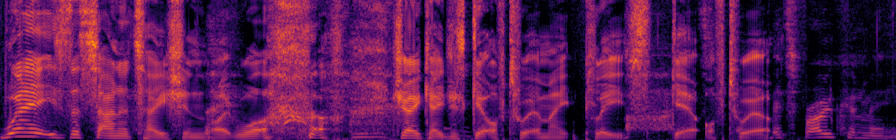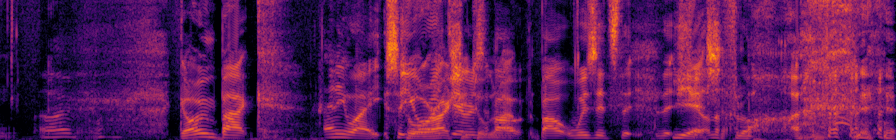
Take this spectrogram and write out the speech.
Where is the sanitation? Like what? Jk, just get off Twitter, mate. Please get off Twitter. It's broken me. Going back. Anyway, so So your idea is about, about- about wizards that, that Yes. shit on the floor.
